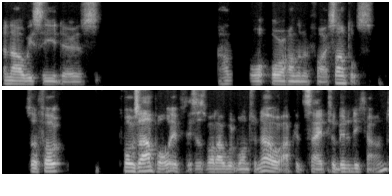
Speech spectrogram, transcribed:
and now we see there's or, or 105 samples. So for for example, if this is what I would want to know, I could say turbidity count,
